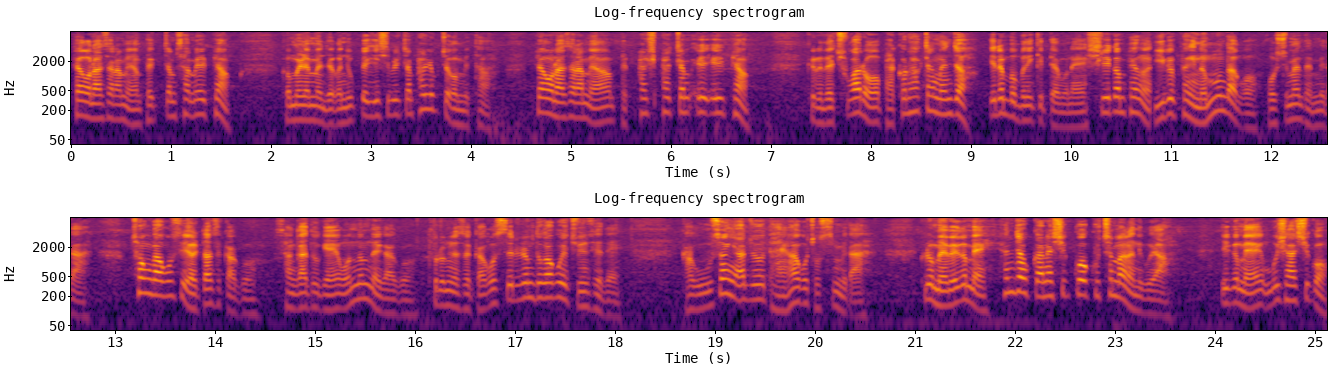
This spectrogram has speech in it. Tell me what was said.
평을 하산하면 100.31평, 건물 연면적은 621.86제곱미터, 평을 하산하면 188.11평. 그런데 추가로 발코니 확장 면적 이런 부분이 있기 때문에 실건평은 200평이 넘는다고 보시면 됩니다. 총 가구수 15가구, 상가 2개, 원룸 4가구, 투룸 6가구, 쓰리룸 2가구의 주인세대. 가구 구성이 아주 다양하고 좋습니다. 그리고 매매 금액 현재 호가는 19억 9천만 원이고요. 이 금액 무시하시고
